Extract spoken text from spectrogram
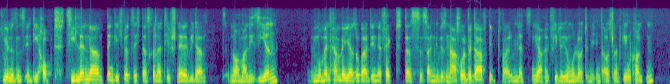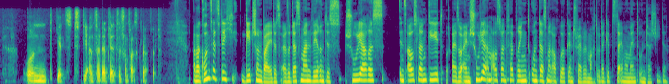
Zumindest in die Hauptzielländer, denke ich, wird sich das relativ schnell wieder normalisieren. Im Moment haben wir ja sogar den Effekt, dass es einen gewissen Nachholbedarf gibt, weil im letzten Jahr halt viele junge Leute nicht ins Ausland gehen konnten und jetzt die Anzahl der Plätze schon fast knapp wird. Aber grundsätzlich geht schon beides. Also, dass man während des Schuljahres ins Ausland geht, also ein Schuljahr im Ausland verbringt und dass man auch Work and Travel macht? Oder gibt es da im Moment Unterschiede?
